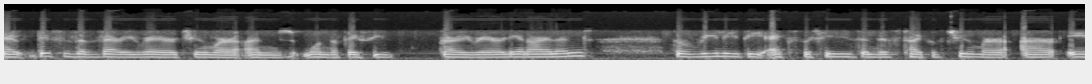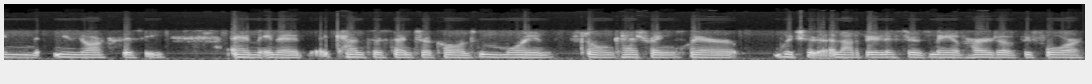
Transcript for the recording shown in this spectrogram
Now, this is a very rare tumour and one that they see very rarely in Ireland. So really, the expertise in this type of tumour are in New York City, um, in a, a cancer centre called Memorial Sloan Kettering, where which a lot of your listeners may have heard of before.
